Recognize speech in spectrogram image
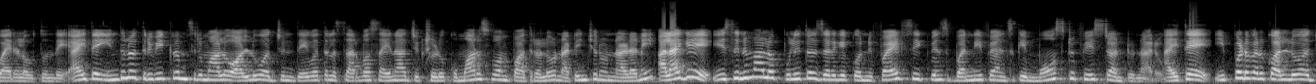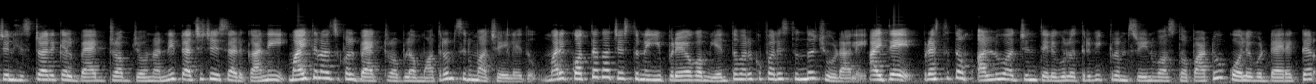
వైరల్ అవుతుంది. అయితే ఇందులో త్రివిక్రమ్ సినిమాలో అల్లు అర్జున్ దేవతల సర్వ సైనాధ్యక్షుడు కుమారస్వామి పాత్రలో నటించనున్నాడని అలాగే ఈ సినిమాలో పులితో జరిగే కొన్ని ఫైట్ సీక్వెన్స్ బన్నీ ఫ్యాన్స్కి మోస్ట్ ఫీస్ట్ అంటున్నారు. అయితే ఇప్పటి వరకు అల్లు అర్జున్ హిస్టారికల్ బ్యాక్ డ్రాప్ జోనర్ని టచ్ చేశాడు కానీ మైథలాజికల్ బ్యాక్ బ్యాక్డ్రాప్లో లో మాత్రం సినిమా చేయలేదు. మరి కొత్తగా చేస్తున్న ఈ ప్రయోగం ఎంతవరకు ఫలిస్తుందో చూడాలి. అయితే ప్రస్తుతం అల్లు అర్జున్ తెలుగులో త్రివిక్రమ్ శ్రీనివాస్తో పాటు కోలీవుడ్ డైరెక్టర్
